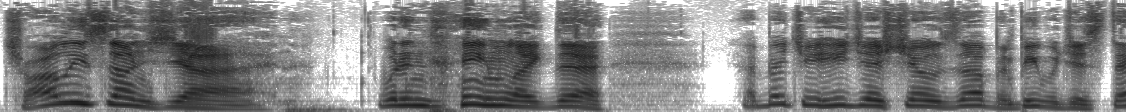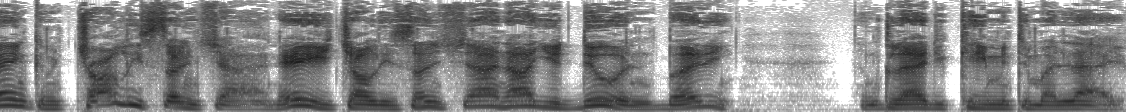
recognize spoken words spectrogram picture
Charlie Sunshine. With a name like that. I bet you he just shows up and people just thank him. Charlie Sunshine. Hey, Charlie Sunshine, how you doing, buddy? I'm glad you came into my life.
